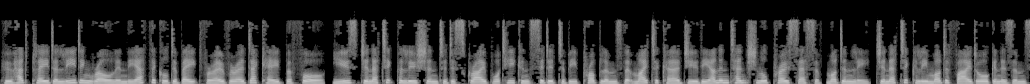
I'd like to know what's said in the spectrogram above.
who had played a leading role in the ethical debate for over a decade before, used genetic pollution to describe what he considered to be problems that might occur due the unintentional process of modernly genetically modified organisms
